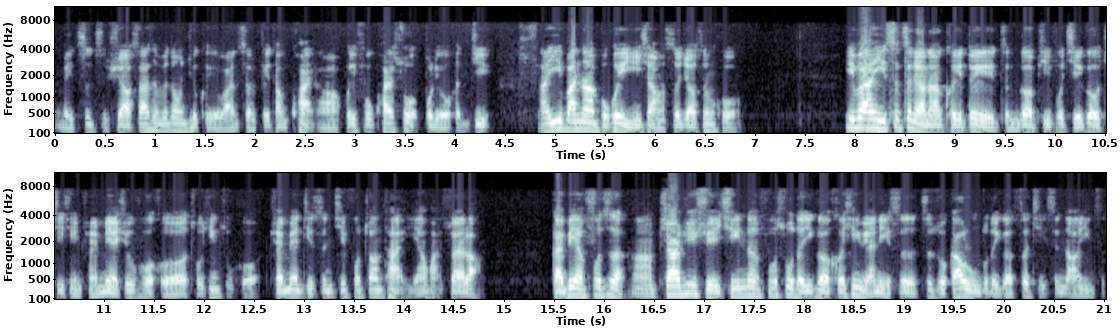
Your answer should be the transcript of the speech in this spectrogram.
每次只需要三十分钟就可以完成，非常快啊，恢复快速，不留痕迹。那一般呢不会影响社交生活，一般一次治疗呢可以对整个皮肤结构进行全面修复和重新组合，全面提升肌肤状态，延缓衰老，改变肤质啊。PRP 血清嫩肤素的一个核心原理是制作高浓度的一个自体生长因子，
